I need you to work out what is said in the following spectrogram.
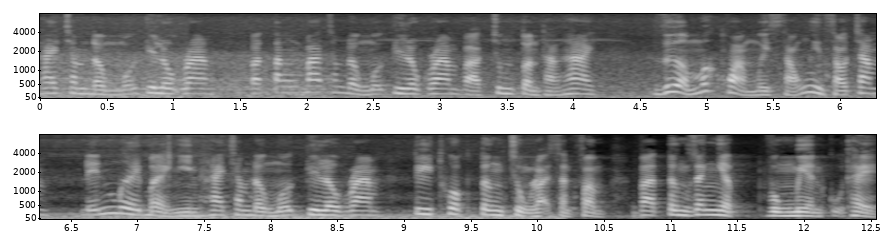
200 đồng mỗi kg và tăng 300 đồng mỗi kg vào trung tuần tháng 2, giữ ở mức khoảng 16.600 đến 17.200 đồng mỗi kg tùy thuộc từng chủng loại sản phẩm và từng doanh nghiệp vùng miền cụ thể.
